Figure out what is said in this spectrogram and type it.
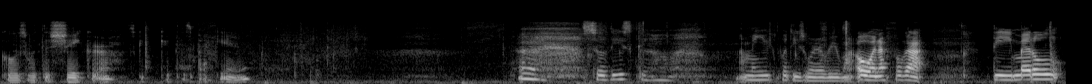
goes with the shaker. Let's get, get this back in. Uh, so these go I mean, you can put these wherever you want. Oh, and I forgot. The metal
